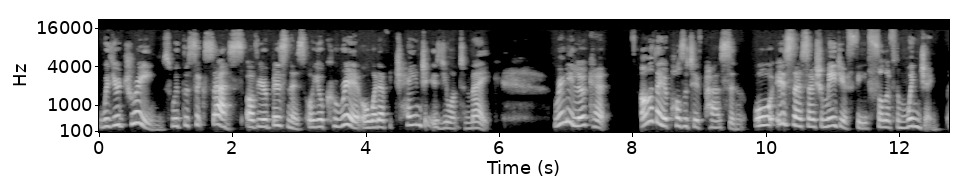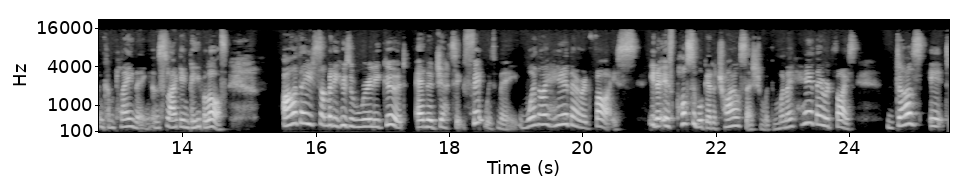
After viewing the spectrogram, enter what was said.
with your dreams, with the success of your business or your career or whatever change it is you want to make. Really look at are they a positive person or is their social media feed full of them whinging and complaining and slagging people off? Are they somebody who's a really good, energetic fit with me? When I hear their advice, you know, if possible, get a trial session with them. When I hear their advice, does it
